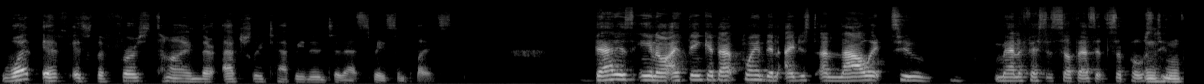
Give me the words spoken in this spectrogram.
What if it's the first time they're actually tapping into that space and place? That is, you know, I think at that point, then I just allow it to manifest itself as it's supposed mm-hmm. to.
